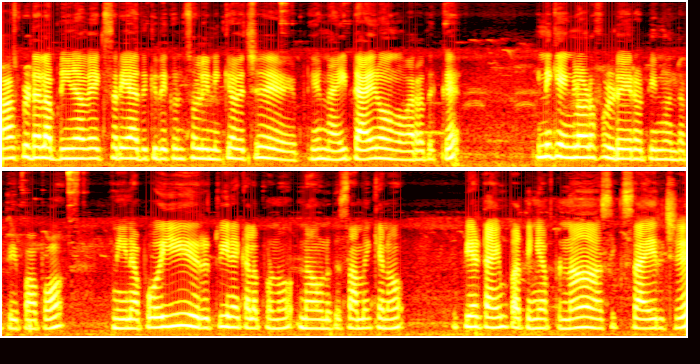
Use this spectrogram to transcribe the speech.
ஹாஸ்பிட்டல் அப்படின்னாவே எக்ஸ்ரே அதுக்கு இதுக்குன்னு சொல்லி நிற்க வச்சு எப்படியும் நைட் ஆயிரும் அவங்க வர்றதுக்கு. இன்றைக்கி எங்களோட ஃபுல் டே ரொட்டீன் வந்து போய் பார்ப்போம். நீ நான் போய் ரித்வீனை கிளப்பணும். நான் உனக்கு சமைக்கணும். இப்போயே டைம் பார்த்தீங்க அப்படின்னா சிக்ஸ் ஆயிடுச்சு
